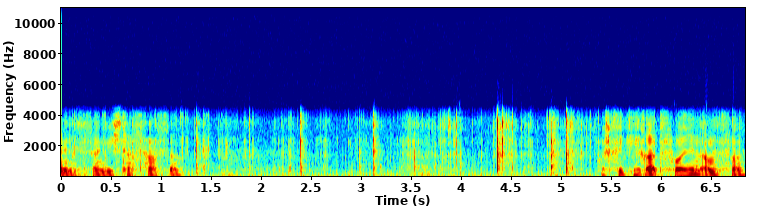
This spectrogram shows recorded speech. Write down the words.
ja nicht sein, wie ich das hasse. Ich krieg hier gerade voll den Anfang.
